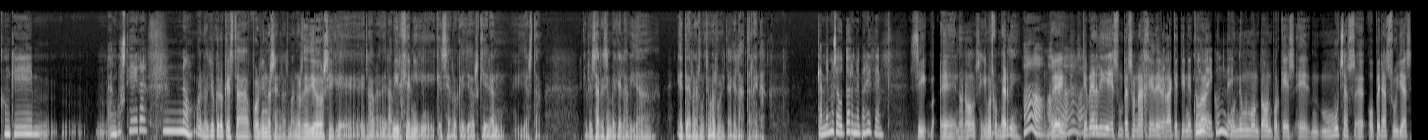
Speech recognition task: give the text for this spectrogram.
¿Con qué angustia era? No. Bueno, yo creo que está poniéndose en las manos de Dios y que de la Virgen y que sea lo que ellos quieran y ya está. Que pensar siempre que la vida eterna es mucho más bonita que la terrena. Cambiamos de autor, me parece. Sí, eh, no, no, seguimos con Verdi. Ah, Hombre, ah, es que ah, Verdi es un personaje de verdad que tiene toda Cunde, cunde. un montón porque es eh, muchas eh, óperas suyas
